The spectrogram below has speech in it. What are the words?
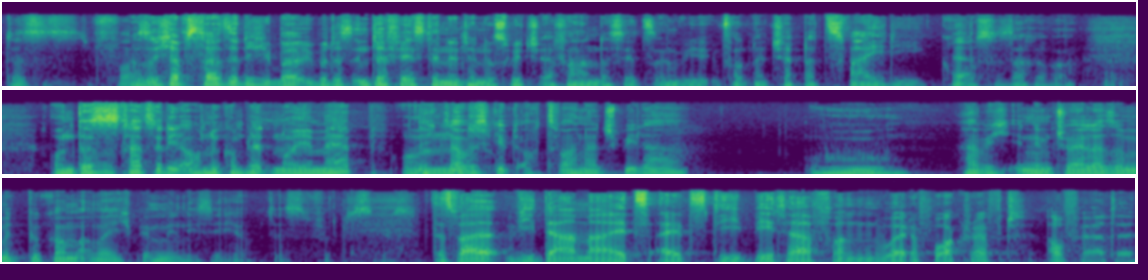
Das ist Fortnite. Also ich habe es tatsächlich über, über das Interface der Nintendo Switch erfahren, dass jetzt irgendwie Fortnite Chapter 2 die große Sache war. Und das ist tatsächlich auch eine komplett neue Map. Ich glaube, es gibt auch 200 Spieler, uh, habe ich in dem Trailer so mitbekommen, aber ich bin mir nicht sicher, ob das wirklich so ist. Das war wie damals, als die Beta von World of Warcraft aufhörte.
